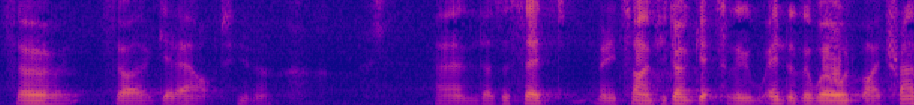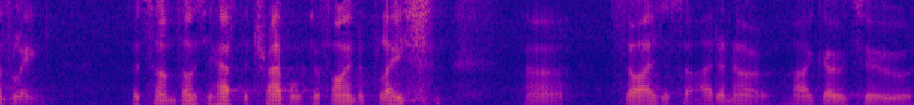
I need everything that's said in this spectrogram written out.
So, so I get out, you know. And as I said many times, you don't get to the end of the world by traveling but sometimes you have to travel to find a place. Uh, so I just thought, I don't know. I go to,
